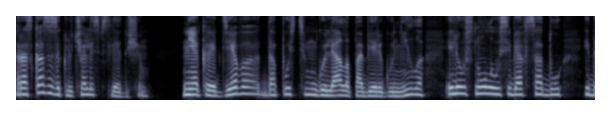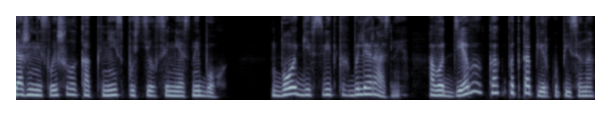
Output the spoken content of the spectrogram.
Рассказы заключались в следующем. Некая дева, допустим, гуляла по берегу Нила или уснула у себя в саду и даже не слышала, как к ней спустился местный бог. Боги в свитках были разные, а вот дева как под копирку писана.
